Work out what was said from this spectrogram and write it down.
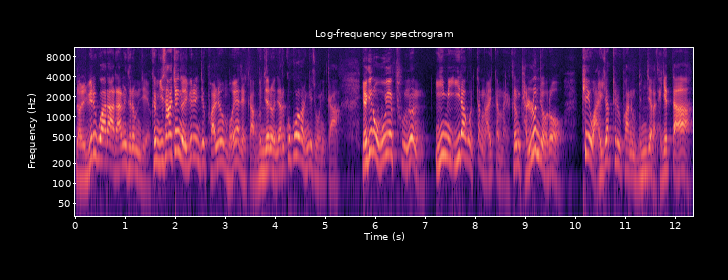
넓이를 구하라 라는 그런 문제예요. 그럼 이 삼각형 넓이를 이제 구하려면 뭐 해야 될까? 문제는 언제나 거꾸로 가는 게 좋으니까. 여기는 OF는 이미 2라고 딱 나와 있단 말이야. 그럼 결론적으로 P Y 좌표를 구하는 문제가 되겠다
